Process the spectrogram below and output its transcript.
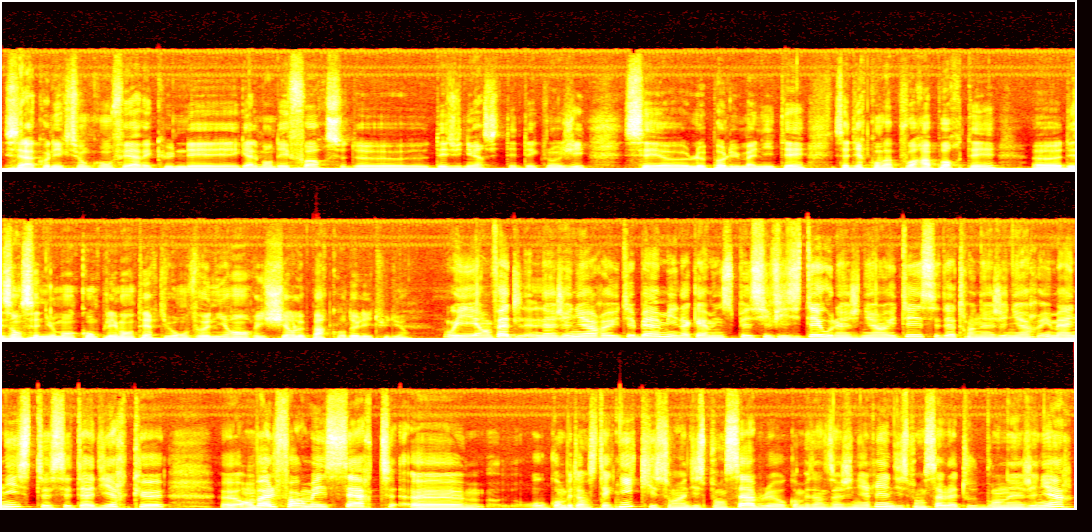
C'est la connexion qu'on fait avec une des, également des forces de, des universités de technologie c'est euh, le pôle humanité, c'est-à-dire qu'on va pouvoir apporter euh, des enseignements complémentaires qui vont venir enrichir le parcours de l'étudiant. Oui, en fait, l'ingénieur UTBM, il a quand même une spécificité où l'ingénieur UT, c'est d'être un ingénieur humaniste, c'est-à-dire que euh, on va le former certes aux compétences techniques qui sont indispensables aux compétences d'ingénierie, indispensables à tout bon ingénieur,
